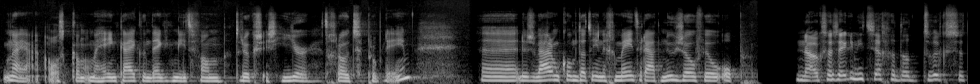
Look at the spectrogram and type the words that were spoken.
nou ja, als ik dan om me heen kijk, dan denk ik niet van drugs is hier het grootste probleem. Uh, dus waarom komt dat in de gemeenteraad nu zoveel op? Nou, ik zou zeker niet zeggen dat drugs het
